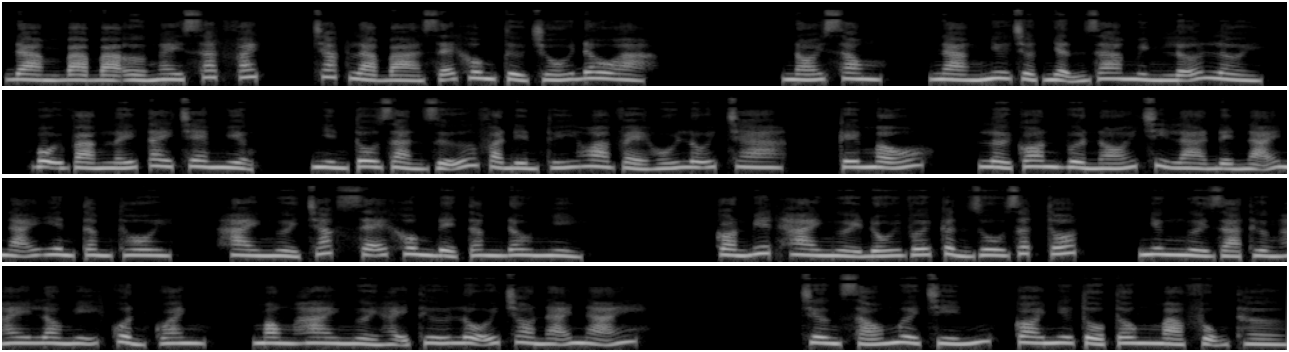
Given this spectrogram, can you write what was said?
Đàm bà bà ở ngay sát vách, chắc là bà sẽ không từ chối đâu à. Nói xong, nàng như chợt nhận ra mình lỡ lời, vội vàng lấy tay che miệng, nhìn Tô Giản Dữ và Điền Thúy Hoa vẻ hối lỗi cha, kế mẫu, lời con vừa nói chỉ là để nãi nãi yên tâm thôi, hai người chắc sẽ không để tâm đâu nhỉ. Con biết hai người đối với Cần Du rất tốt, nhưng người già thường hay lo nghĩ quẩn quanh, mong hai người hãy thứ lỗi cho nãi nãi. chương 69, coi như tổ tông mà phụng thờ.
